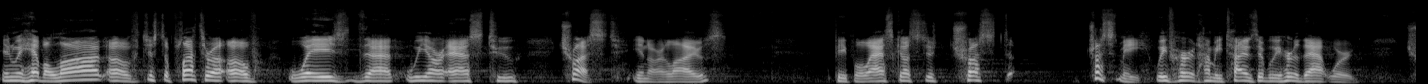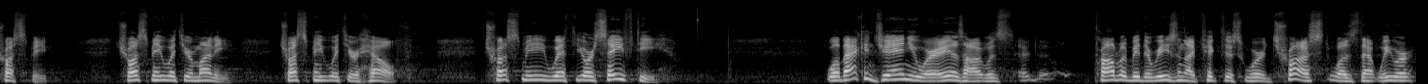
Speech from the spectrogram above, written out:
And we have a lot of, just a plethora of ways that we are asked to trust in our lives. People ask us to trust, trust me. We've heard, how many times have we heard that word? Trust me. Trust me with your money. Trust me with your health. Trust me with your safety. Well, back in January, as I was probably the reason I picked this word trust was that we were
